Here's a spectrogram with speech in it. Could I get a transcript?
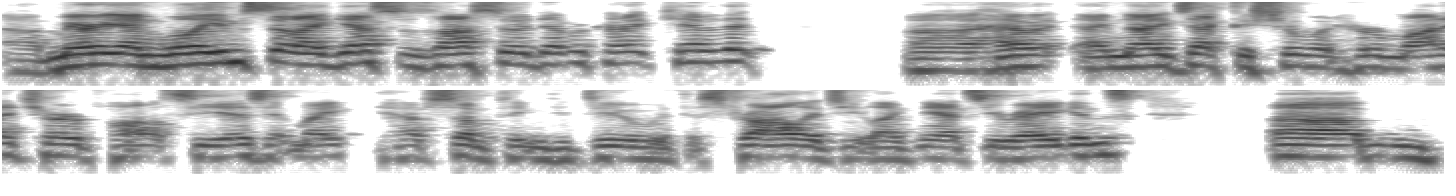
uh, Marianne Williamson, I guess, is also a Democratic candidate. Uh, I'm not exactly sure what her monetary policy is. It might have something to do with astrology, like Nancy Reagan's. Um,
